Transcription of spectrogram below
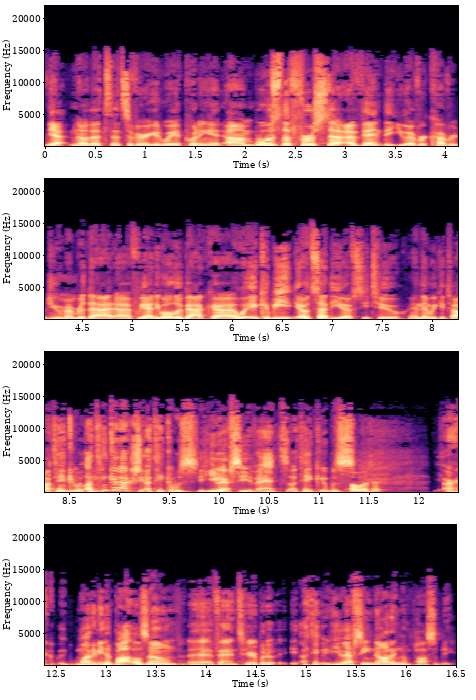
Yeah, no, that's that's a very good way of putting it. Um, what was the first uh, event that you ever covered? Do you remember that? Uh, if we had to go all the way back, uh, it could be outside the UFC too, and then we could talk. I think, it, I think it actually, I think it was a UFC event. I think it was. Oh, was it? Or it might have been a Battle Zone uh, event here, but it, I think UFC Nottingham possibly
